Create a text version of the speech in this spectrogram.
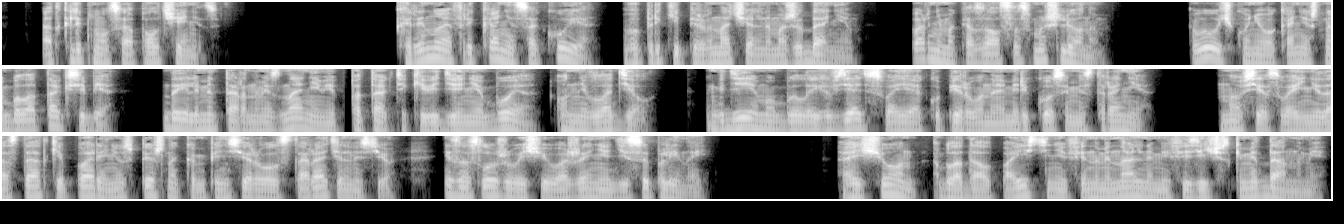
– откликнулся ополченец. Коренной африканец Акуя, вопреки первоначальным ожиданиям, парнем оказался смышленым. Выучка у него, конечно, была так себе, да и элементарными знаниями по тактике ведения боя он не владел. Где ему было их взять в своей оккупированной америкосами стране? Но все свои недостатки парень успешно компенсировал старательностью и заслуживающей уважения дисциплиной. А еще он обладал поистине феноменальными физическими данными,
